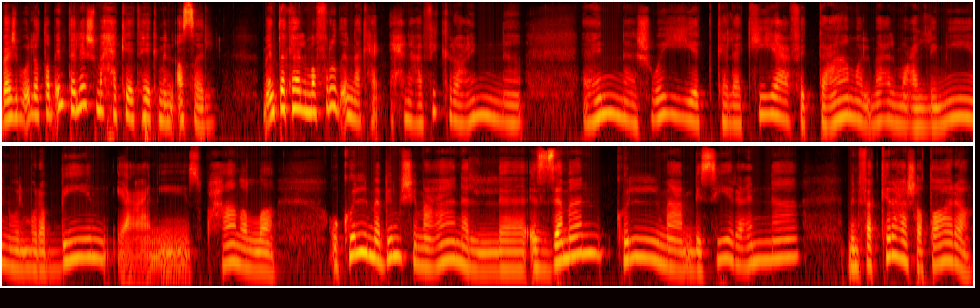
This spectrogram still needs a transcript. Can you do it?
باجي بقول له طب أنت ليش ما حكيت هيك من أصل؟ ما أنت كان المفروض إنك حك... إحنا على فكرة عنا عنا شوية كلاكيع في التعامل مع المعلمين والمربين يعني سبحان الله. وكل ما بيمشي معانا الزمن كل ما عم بيصير عنا بنفكرها شطارة.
